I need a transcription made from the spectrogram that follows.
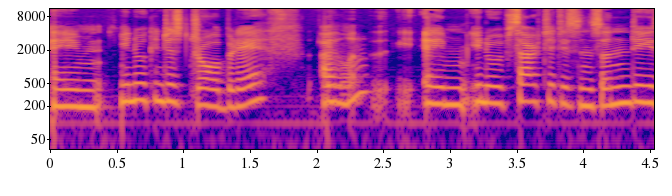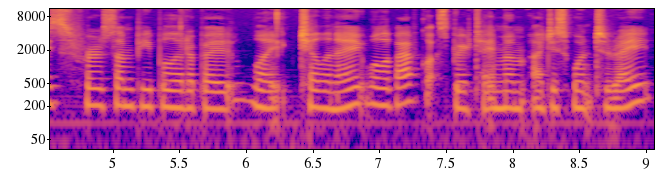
um, you know can just draw a breath Mm-hmm. I, um, you know, Saturdays and Sundays for some people are about like chilling out. Well, if I've got spare time, I'm, i just want to write.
